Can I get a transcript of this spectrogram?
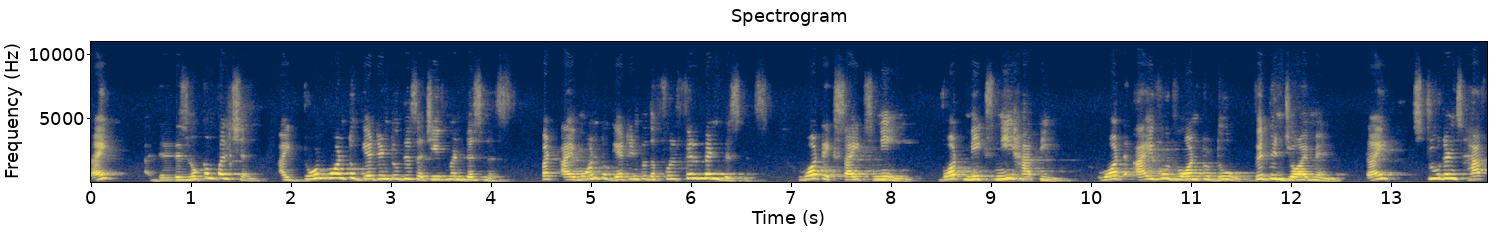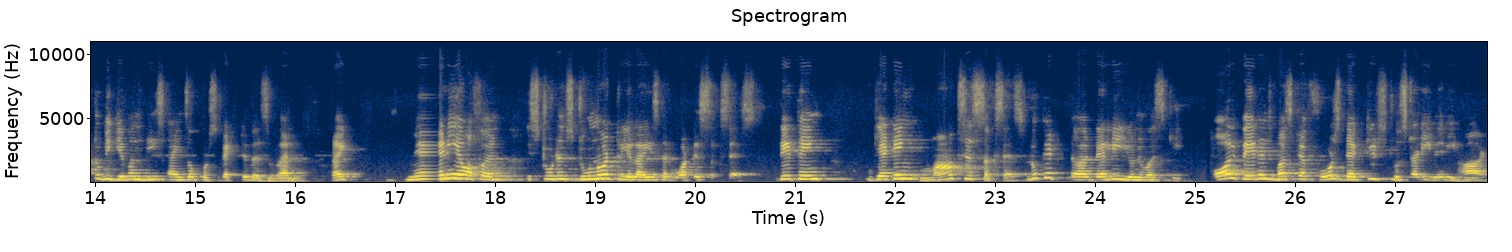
right there is no compulsion i don't want to get into this achievement business but I want to get into the fulfillment business. What excites me? What makes me happy? What I would want to do with enjoyment, right? Students have to be given these kinds of perspective as well, right? Many often students do not realize that what is success. They think getting marks is success. Look at uh, Delhi University. All parents must have forced their kids to study very hard.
